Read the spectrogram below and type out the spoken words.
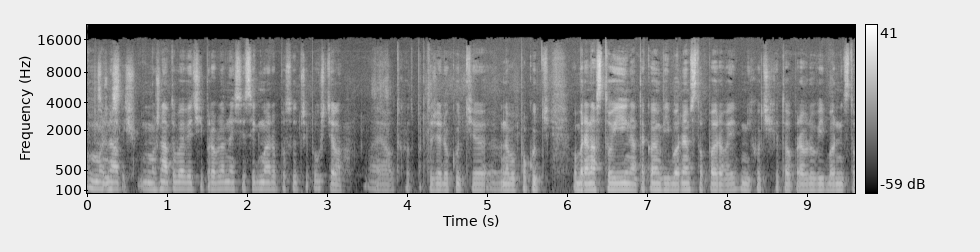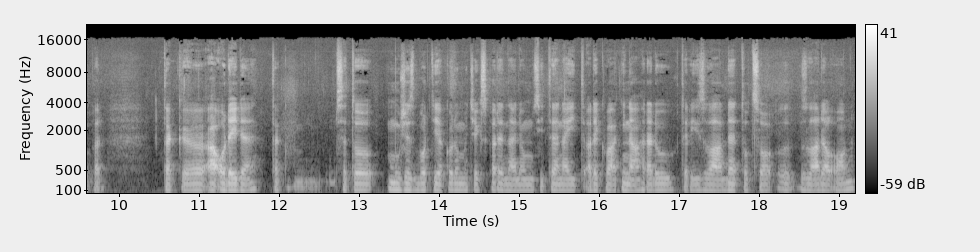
Možná, možná to bude větší problém, než si Sigma do posud připouštěla. Jo, odchod, protože dokud, nebo pokud obrana stojí na takovém výborném stoperovi, v mých očích je to opravdu výborný stoper, tak eh, a odejde, tak se to může zbortit jako domeček z karet. Najednou musíte najít adekvátní náhradu, který zvládne to, co eh, zvládal on.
